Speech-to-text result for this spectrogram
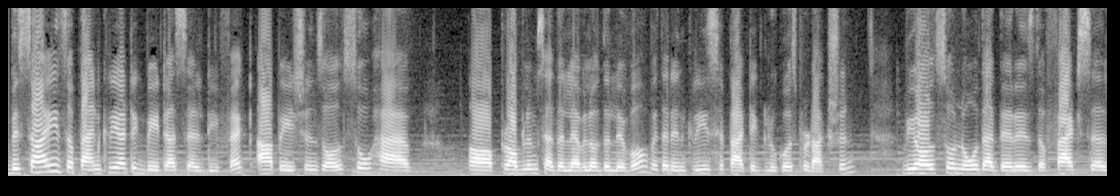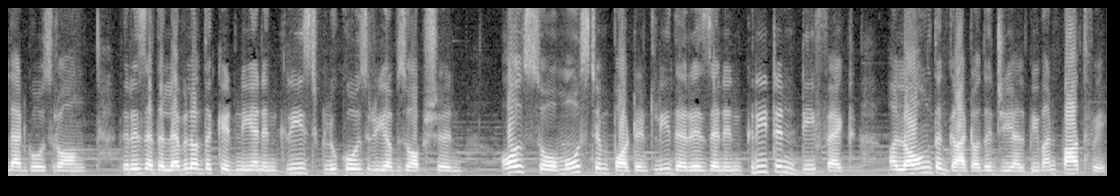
Besides a pancreatic beta cell defect, our patients also have uh, problems at the level of the liver with an increased hepatic glucose production. We also know that there is the fat cell that goes wrong. There is at the level of the kidney an increased glucose reabsorption. Also, most importantly, there is an incretin defect along the gut or the GLP-1 pathway.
